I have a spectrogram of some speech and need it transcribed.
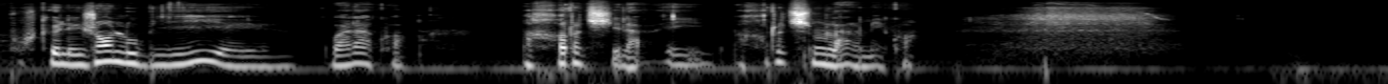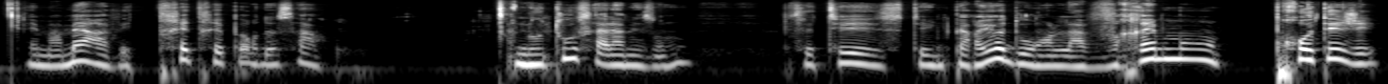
Pour que les gens l'oublient et voilà quoi. quoi. Et ma mère avait très très peur de ça. Nous tous à la maison. C'était une période où on l'a vraiment protégé.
